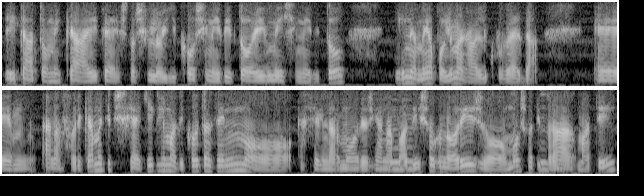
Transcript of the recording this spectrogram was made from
είτε ατομικά είτε στο συλλογικό συνειδητό ή μη συνειδητό, είναι μια πολύ μεγάλη κουβέντα. Ε, αναφορικά με την ψηφιακή εγκληματικότητα δεν είμαι ο καθήλυνα αρμόδιος για να απαντήσω. Γνωρίζω όμως ότι πράγματι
